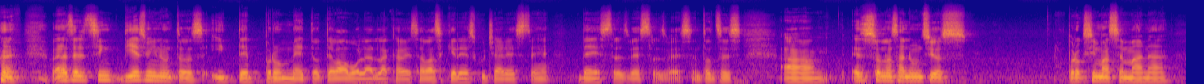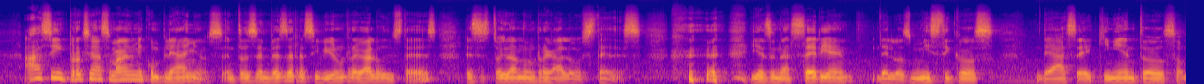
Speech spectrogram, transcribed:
Van a ser 10 minutos y te prometo, te va a volar la cabeza. Vas a querer escuchar este vez tras vez tras vez. Entonces, um, esos son los anuncios. Próxima semana. Ah, sí, próxima semana es mi cumpleaños. Entonces, en vez de recibir un regalo de ustedes, les estoy dando un regalo a ustedes. y es una serie de los místicos de hace 500 o,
